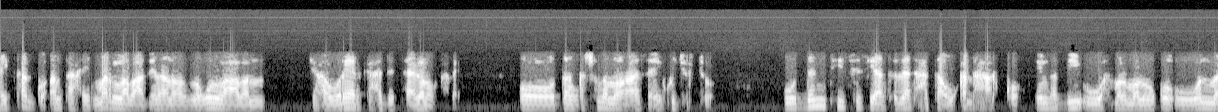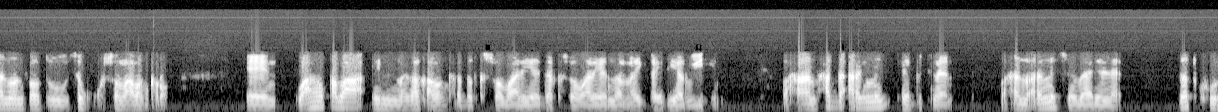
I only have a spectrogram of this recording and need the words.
ay ka go-an tahay mar labaad inaanan lagu laaban jahawareerka hadda taagan oo kale oo danqashada noocaasa ay ku jirto. Uu dantiisa siyaasadeed xataa uu ka dhex arko in haddii uu wax malmaluuqo uu one man one vote uu isagu ku soo laaban karo waan qabaa in laga qaban karo dadka soomaaliyeed dadka soomaaliyeedna ay diyaar u yihiin. Waxaan hadda aragnay puntland waxaanu aragnay somaliland dadku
